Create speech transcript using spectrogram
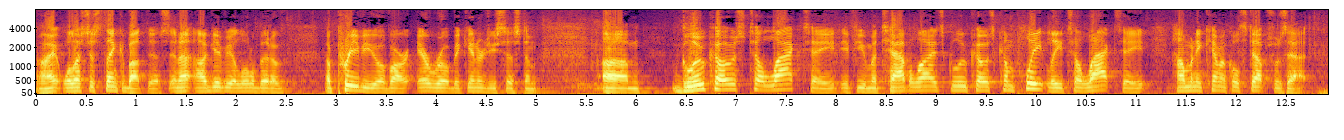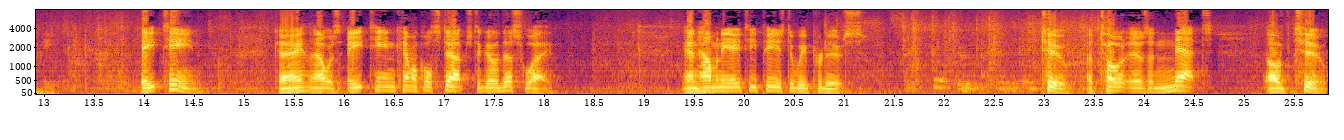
All right, well, let's just think about this. And I'll give you a little bit of a preview of our aerobic energy system. Um, glucose to lactate, if you metabolize glucose completely to lactate, how many chemical steps was that? 18. Okay, that was 18 chemical steps to go this way. And how many ATPs do we produce? Two. A total, was a net of 2.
